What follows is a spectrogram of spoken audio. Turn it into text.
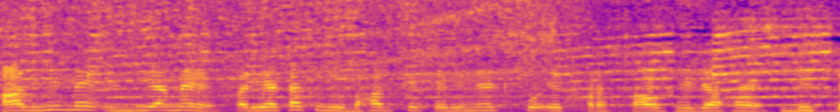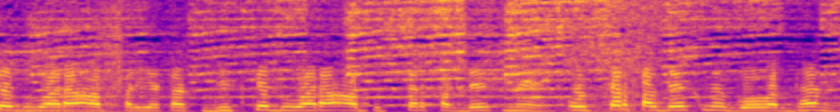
हाल ही में इंडिया में पर्यटक विभाग के कैबिनेट को एक प्रस्ताव भेजा है, जिसके द्वारा अब पर्यटक, जिसके द्वारा अब उत्तर प्रदेश में, उत्तर प्रदेश में गोवर्धन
